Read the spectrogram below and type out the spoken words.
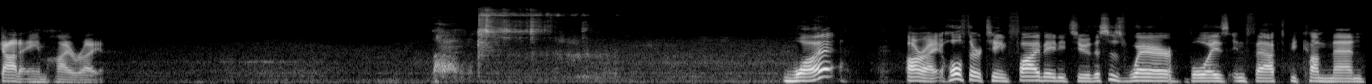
Gotta aim high right. What? All right, hole 13, 582. This is where boys, in fact, become men.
